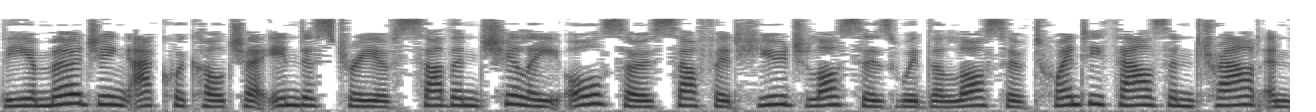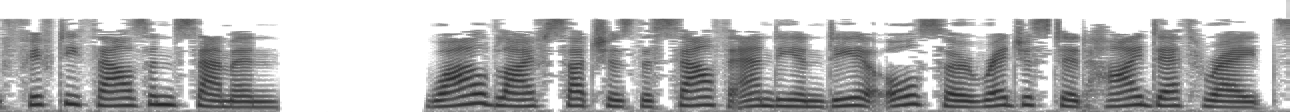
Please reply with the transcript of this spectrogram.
The emerging aquaculture industry of southern Chile also suffered huge losses with the loss of 20,000 trout and 50,000 salmon. Wildlife such as the South Andean deer also registered high death rates.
